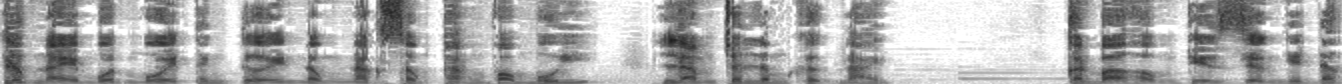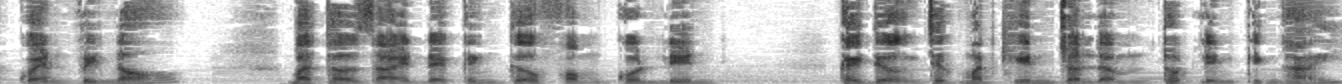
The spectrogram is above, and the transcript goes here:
Lúc này một mùi tanh tưởi nồng nặc sộc thẳng vào mũi, làm cho Lâm khựng lại. Còn bà Hồng thì dường như đã quen với nó. Bà thở dài để cánh cửa phòng của Liên. Cảnh tượng trước mắt khiến cho Lâm thốt lên kinh hãi.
